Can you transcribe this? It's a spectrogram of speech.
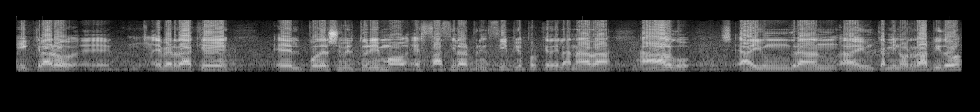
Y claro, eh, es verdad que el poder subir turismo es fácil al principio porque de la nada a algo hay un gran hay un camino rápido,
